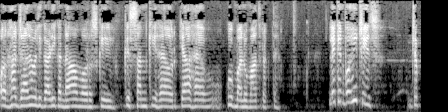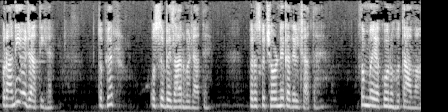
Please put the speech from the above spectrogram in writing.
اور ہر جانے والی گاڑی کا نام اور اس کی کس سن کی ہے اور کیا ہے خوب معلومات رکھتے ہیں۔ لیکن وہی چیز جب پرانی ہو جاتی ہے، تو پھر اس سے بیزار ہو جاتے ہیں۔ پھر اس کو چھوڑنے کا دل چاہتا ہے۔ تم میں یقون ہوتا ماں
